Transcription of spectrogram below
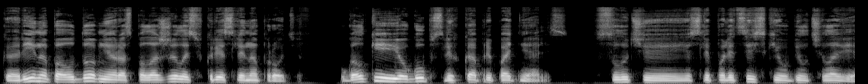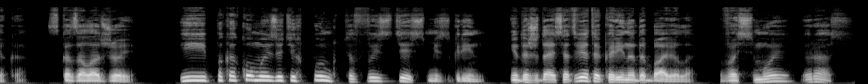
Карина поудобнее расположилась в кресле напротив. Уголки ее губ слегка приподнялись. В случае, если полицейский убил человека, сказала Джой. И по какому из этих пунктов вы здесь, мисс Грин? Не дожидаясь ответа, Карина добавила: "Восьмой раз".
